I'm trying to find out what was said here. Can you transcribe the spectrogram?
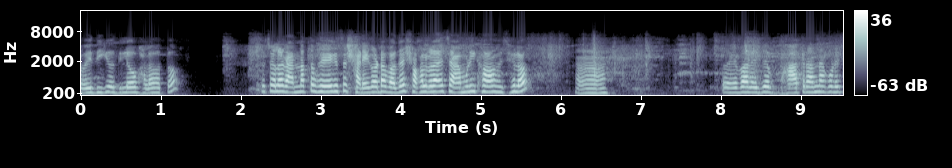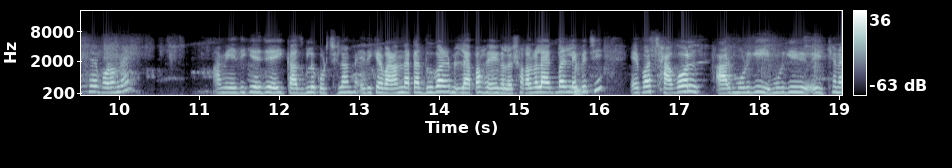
ওইদিকেও দিলেও ভালো হতো। তো চলো, রান্না তো হয়ে গেছে সাড়ে এগারোটা বাজে। সকালবেলায় চা মুড়ি খাওয়া হয়েছিল। তো এবার এই যে ভাত রান্না করেছে মেয়ে আমি এদিকে যে এই কাজগুলো করছিলাম, এদিকে বারান্দাটা দুবার লেপা হয়ে গেল। সকালবেলা একবার লেপেছি, এরপর ছাগল আর মুরগি মুরগি এইখানে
